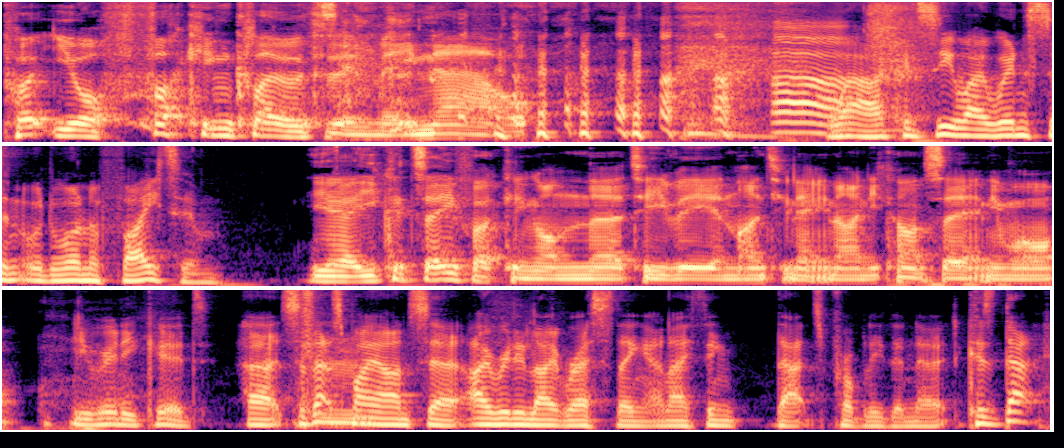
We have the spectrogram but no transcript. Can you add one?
Put your fucking clothes in me now. wow, I can see why Winston would want to fight him. Yeah, you could say fucking on uh, TV in 1989. You can't say it anymore. You really could. Uh, so that's my answer. I really like wrestling, and I think that's probably the nerd. Because that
